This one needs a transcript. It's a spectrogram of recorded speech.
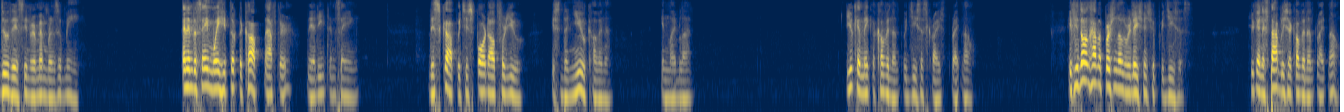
Do this in remembrance of me. And in the same way, he took the cup after they had eaten, saying, This cup which is poured out for you is the new covenant in my blood. You can make a covenant with Jesus Christ right now. If you don't have a personal relationship with Jesus, you can establish a covenant right now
